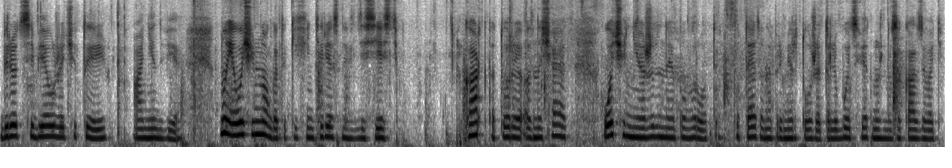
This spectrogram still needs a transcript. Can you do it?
берет себе уже 4, а не 2. Ну и очень много таких интересных здесь есть карт, которые означают очень неожиданные повороты. Вот это, например, тоже. Это любой цвет нужно заказывать.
